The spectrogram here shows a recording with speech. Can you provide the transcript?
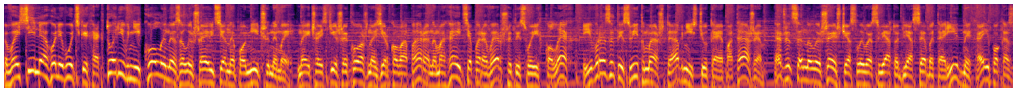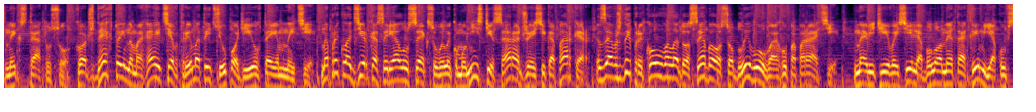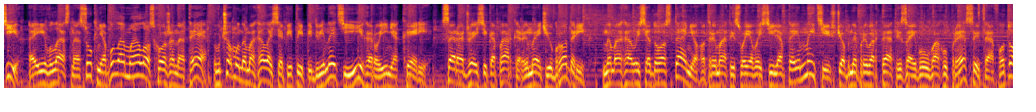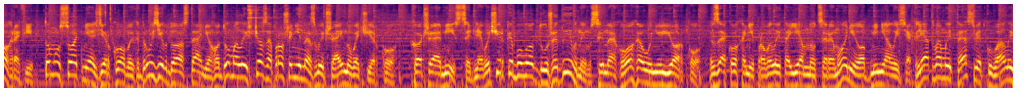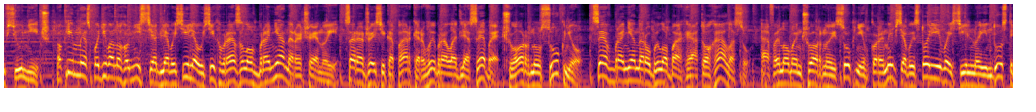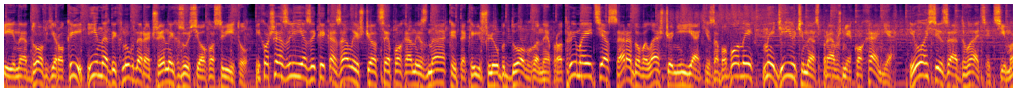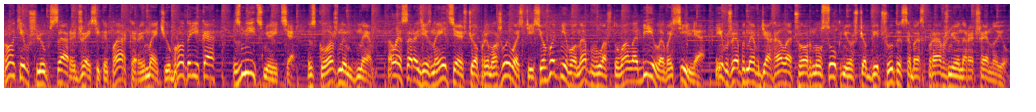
Весілля голівудських акторів ніколи не залишаються непоміченими. Найчастіше кожна зіркова пара намагається перевершити своїх колег і вразити світ масштабністю та епатажем, адже це не лише щасливе свято для себе та рідних, а й показник статусу. Хоч дехто й намагається втримати цю подію в таємниці. Наприклад, зірка серіалу Секс у великому місті Сара Джесіка Паркер завжди приковувала до себе особливу увагу папараці. Навіть її весілля було не таким, як у всіх, а її власна сукня була мало схожа на те, в чому намагалася піти під вінець її героїня Керрі. Сара Джесіка Паркер і Меттью Бродерік намагалися до останнього тримати своє весілля в таємниці, щоб не привертати зайву увагу преси та фотографів. Тому сотня зіркових друзів до останнього думали, що запрошені на звичайну вечірку. Хоча місце для вечірки було дуже дивним синагога у Нью-Йорку. Закохані провели таємну церемонію, обмінялися клятвами та святкували всю ніч. Окрім несподіваного місця для весілля, усіх вразило вбрання нареченої. Сара Джесіка Паркер вибрала для себе чорну сукню. Це вбрання наробило багато галасу. А феномен чорної сукні вкоренився в історії весільної індустрії на довгі роки і надихнув наречених з усього світу. І хоча злі язики казали, що це поганий знак, і такий шлюб довго не протримається, Сара довела, що ніякі забобони не діють на справжнє кохання. І ось за 27 років шлюб Сари Джесіки Паркер і Меттью Бродеріка зміцнюється з кожним днем. Але Сара зізнається, що при можливості сьогодні вона б влаштувала біле весілля і вже б не вдягала чорну сукню, щоб відчути себе справжньою нареченою.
